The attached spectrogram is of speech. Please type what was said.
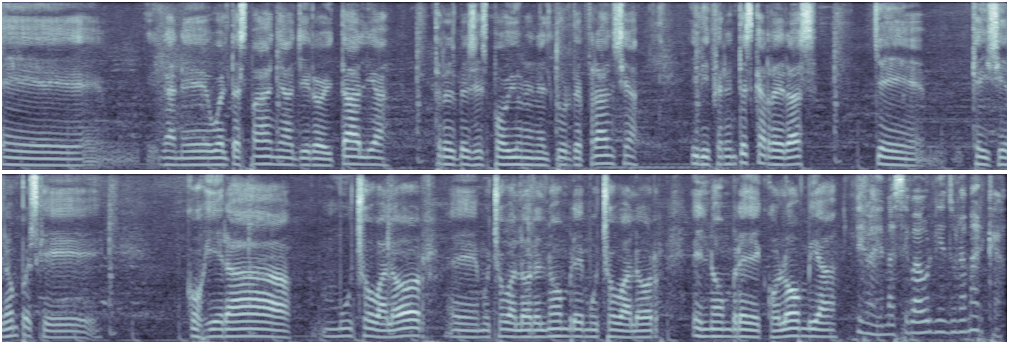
Eh, gané Vuelta a España, Giro de Italia, tres veces podium en el Tour de Francia y diferentes carreras que, que hicieron pues que cogiera mucho valor, eh, mucho valor el nombre, mucho valor el nombre de Colombia. Pero además se va volviendo una marca.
